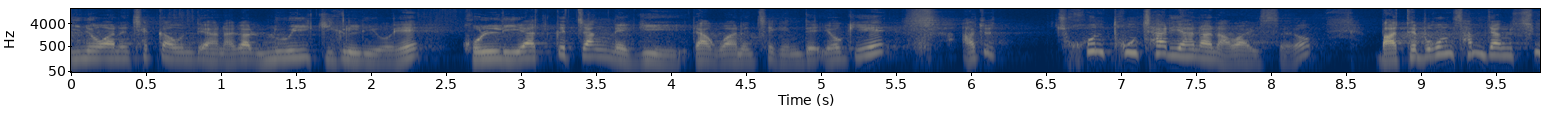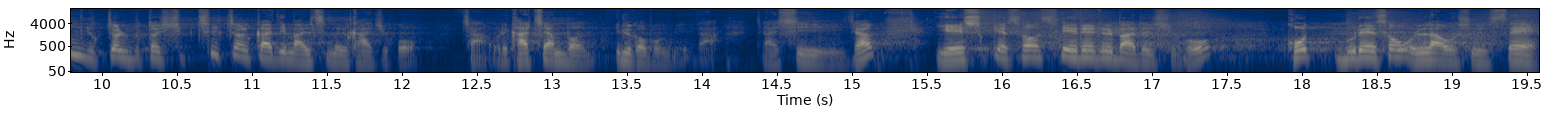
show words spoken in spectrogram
인용하는 책 가운데 하나가 루이 기글리오의 골리앗 끝장내기라고 하는 책인데 여기에 아주 좋은 통찰이 하나 나와 있어요. 마태복음 3장 16절부터 17절까지 말씀을 가지고 자, 우리 같이 한번 읽어 봅니다. 자, 시작. 예수께서 세례를 받으시고 곧 물에서 올라오실새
